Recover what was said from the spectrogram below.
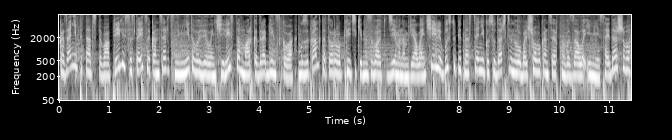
Казани 15 апреля состоится концерт знаменитого виолончелиста Марка Дробинского. Музыкант, которого критики называют демоном виолончели, выступит на сцене Государственного большого концертного зала имени Сайдашева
